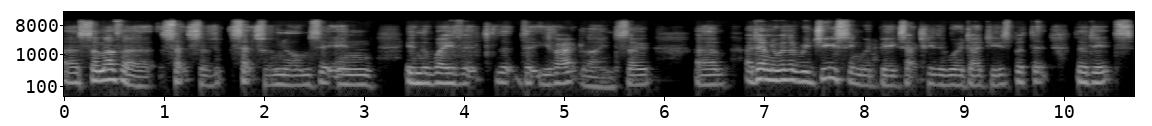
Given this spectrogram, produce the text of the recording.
uh, some other sets of sets of norms in in the way that that, that you've outlined. So um, I don't know whether reducing would be exactly the word I'd use, but that that it's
